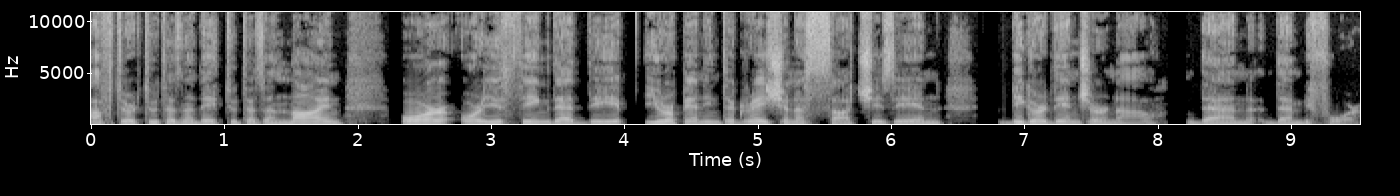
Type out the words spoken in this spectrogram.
after 2008 2009 or or you think that the european integration as such is in bigger danger now than than before.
